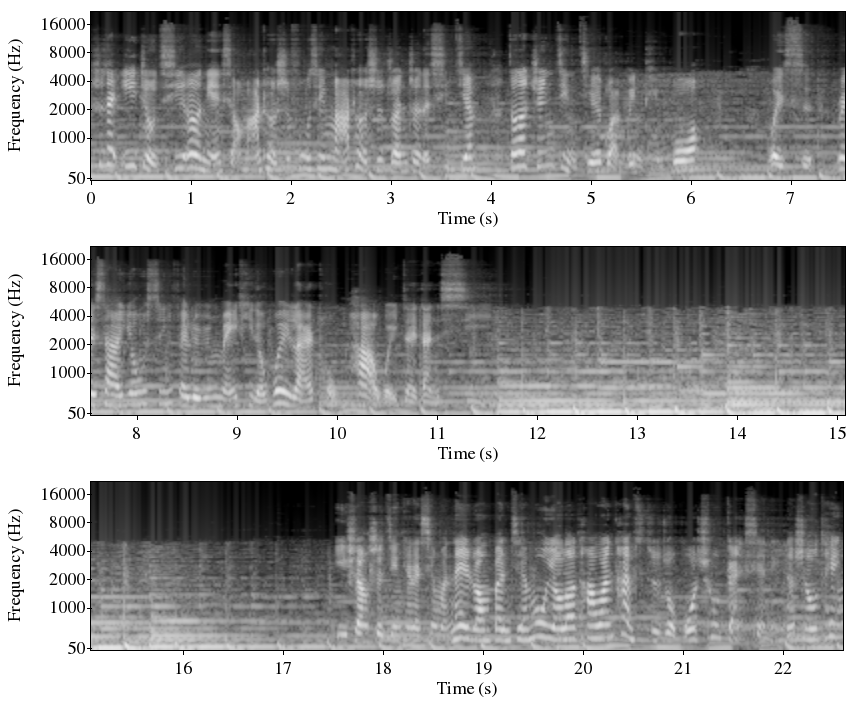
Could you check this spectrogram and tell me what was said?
是在一九七二年小马可是父亲马可是专政的期间，遭到军警接管并停播。为此，瑞萨忧心菲律宾媒体的未来恐怕危在旦夕。以上是今天的新闻内容，本节目由了台湾 Times 制作播出，感谢您的收听。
